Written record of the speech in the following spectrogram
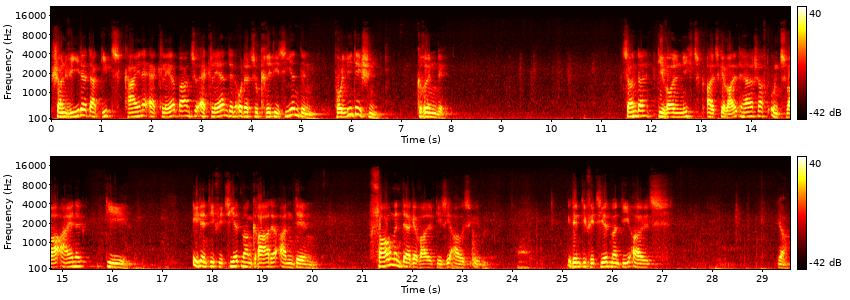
Schon wieder, da gibt es keine erklärbaren, zu erklärenden oder zu kritisierenden politischen Gründe. Sondern die wollen nichts als Gewaltherrschaft und zwar eine, die identifiziert man gerade an den Formen der Gewalt, die sie ausüben. Identifiziert man die als ja,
